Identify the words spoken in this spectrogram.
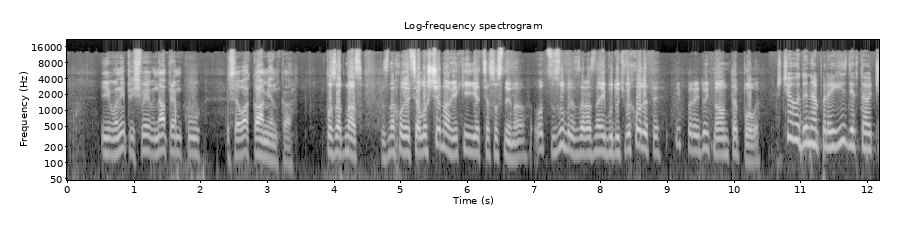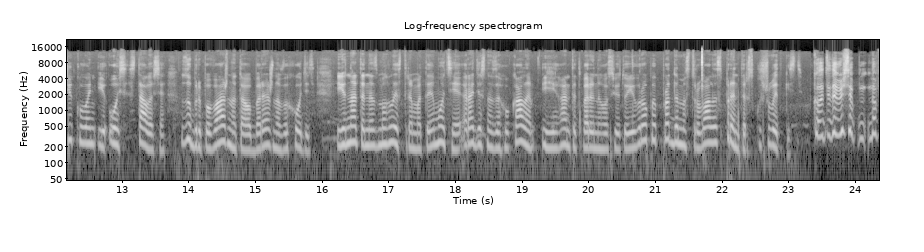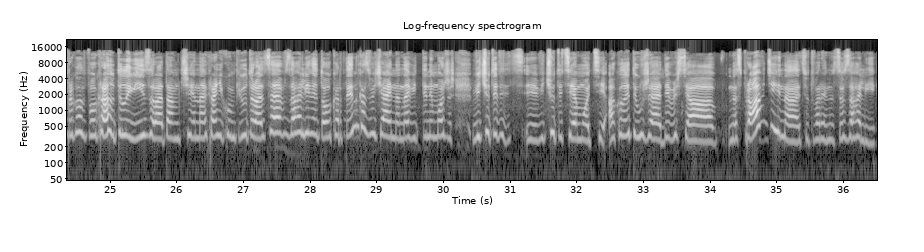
І вони прийшли в напрямку села Кам'янка. Позад нас знаходиться лощина, в якій є ця соснина. От зубри зараз з неї будуть виходити і перейдуть на онте поле. Ще година переїздів та очікувань, і ось сталося. Зубри поважно та обережно виходять. Юнати не змогли стримати емоції, радісно загукали, і гіганти тваринного світу Європи продемонстрували спринтерську швидкість. Коли ти дивишся, наприклад, по екрану телевізора там чи на екрані комп'ютера, це взагалі не то картинка, звичайно, навіть ти не можеш відчути, відчути ці емоції. А коли ти вже дивишся насправді на цю тварину, це взагалі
